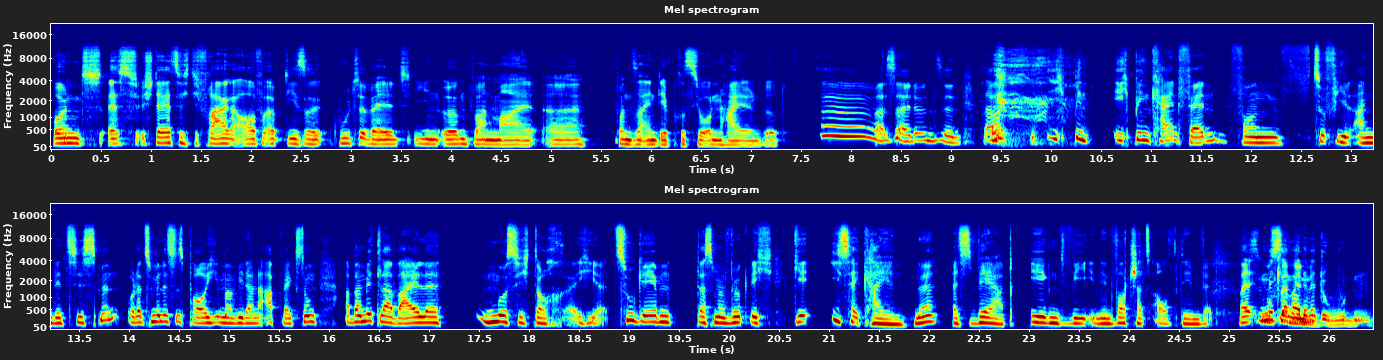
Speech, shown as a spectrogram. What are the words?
Und es stellt sich die Frage auf, ob diese gute Welt ihn irgendwann mal äh, von seinen Depressionen heilen wird. Äh, was ein Unsinn. Aber ich bin, ich bin kein Fan von zu viel Anglizismen oder zumindest brauche ich immer wieder eine Abwechslung. Aber mittlerweile muss ich doch hier zugeben, dass man wirklich Isekai ne, als Verb irgendwie in den Wortschatz aufnehmen wird. Weil mittlerweile wird, Duden.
